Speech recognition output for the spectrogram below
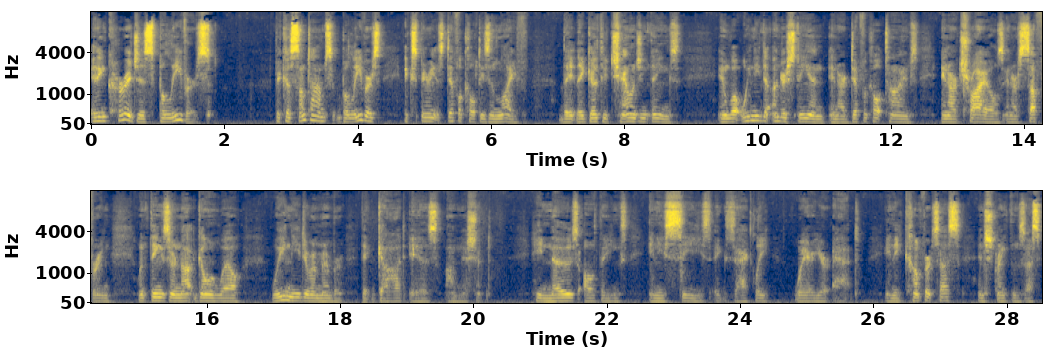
It encourages believers because sometimes believers experience difficulties in life. They they go through challenging things, and what we need to understand in our difficult times, in our trials, in our suffering, when things are not going well, we need to remember that God is omniscient. He knows all things and He sees exactly where you're at. And He comforts us and strengthens us.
